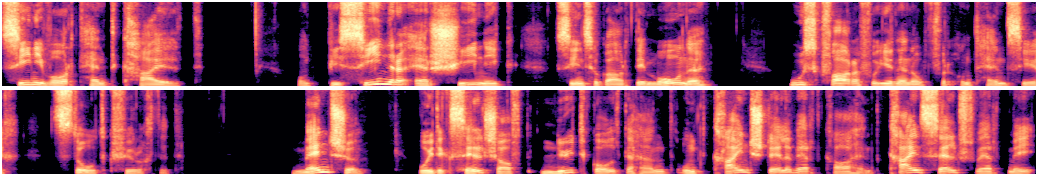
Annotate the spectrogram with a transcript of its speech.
Seine Worte haben geheilt. Und bei seiner Erscheinung sind sogar Dämonen ausgefahren von ihren Opfern und haben sich zu Tod gefürchtet. Menschen, wo in der Gesellschaft nichts gegolten haben und keinen Stellenwert hatten, kein Selbstwert mehr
